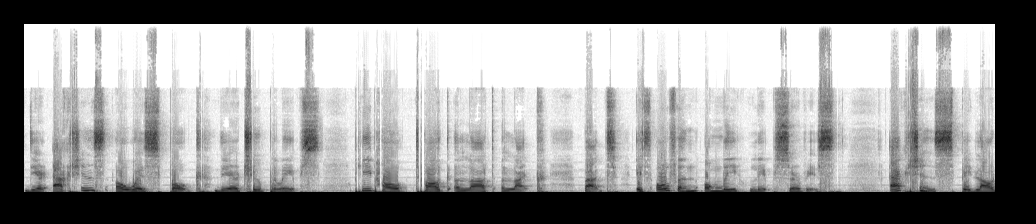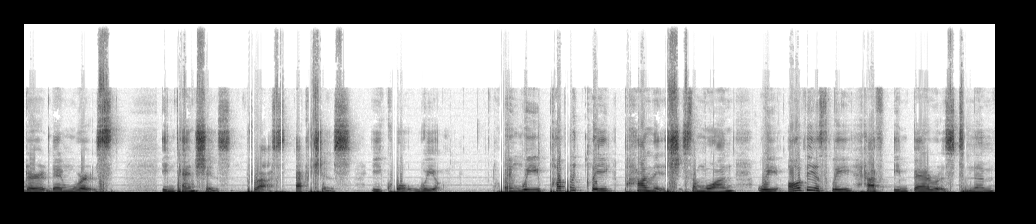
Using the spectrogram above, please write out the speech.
their actions always spoke their true beliefs. People talk a lot alike, but it's often only lip service. Actions speak louder than words. intentions plus actions equal will. When we publicly punish someone, we obviously have embarrassed them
